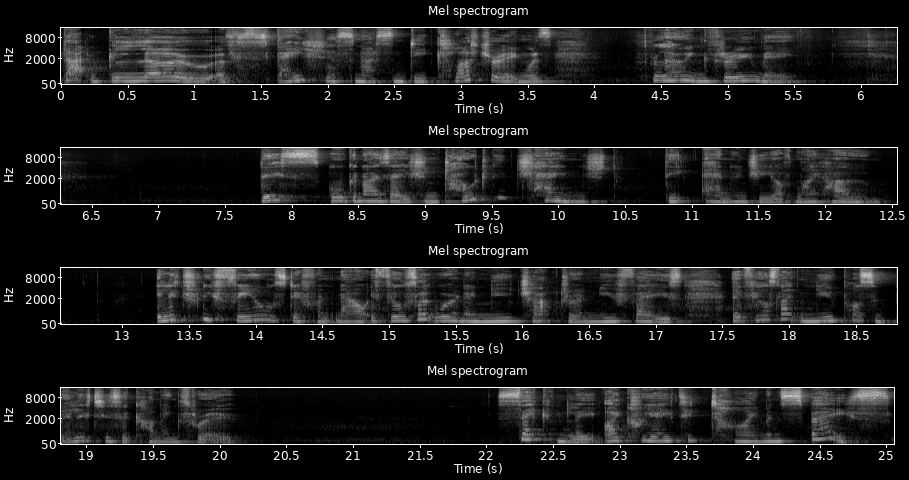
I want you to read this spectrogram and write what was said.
that glow of spaciousness and decluttering was flowing through me. This organisation totally changed the energy of my home. It literally feels different now. It feels like we're in a new chapter, a new phase. It feels like new possibilities are coming through. Secondly, I created time and space.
